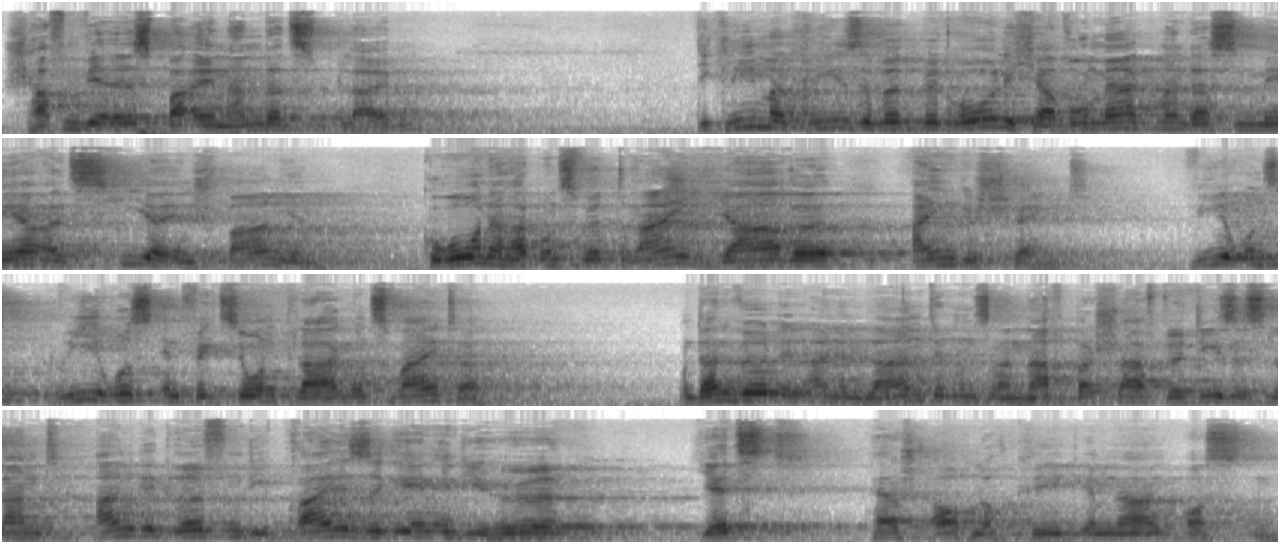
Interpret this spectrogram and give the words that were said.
Schaffen wir es, beieinander zu bleiben? Die Klimakrise wird bedrohlicher. Wo merkt man das mehr als hier in Spanien? Corona hat uns für drei Jahre eingeschränkt. Virus, Virusinfektionen plagen uns weiter. Und dann wird in einem Land, in unserer Nachbarschaft, wird dieses Land angegriffen, die Preise gehen in die Höhe. Jetzt herrscht auch noch Krieg im Nahen Osten.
